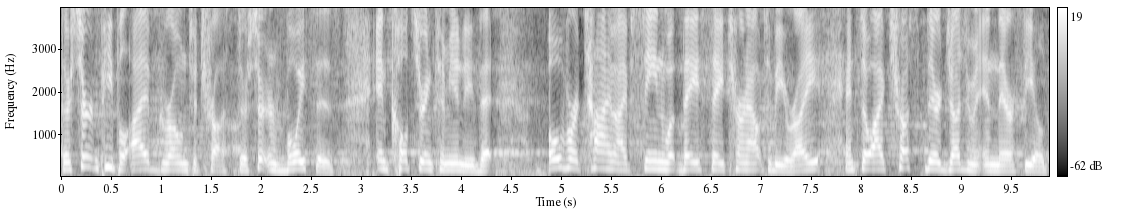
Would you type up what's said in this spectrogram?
There's certain people I've grown to trust. There's certain voices in culture and community that over time I've seen what they say turn out to be right, and so I trust their judgment in their field.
